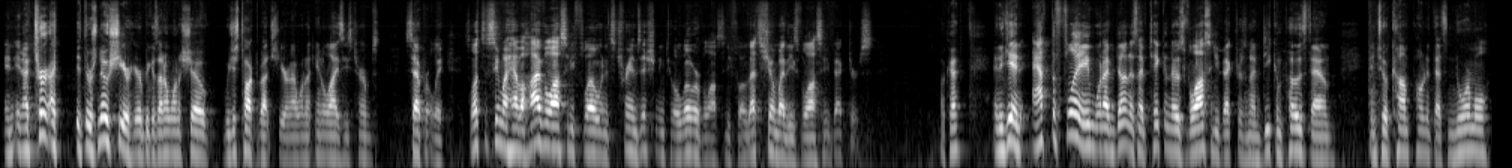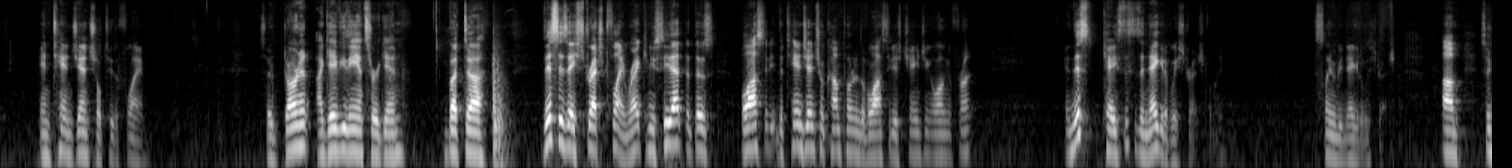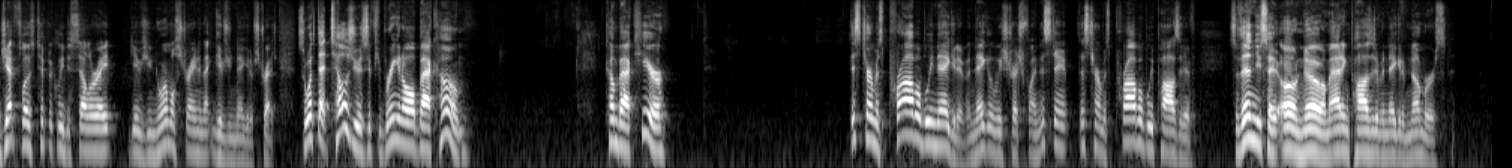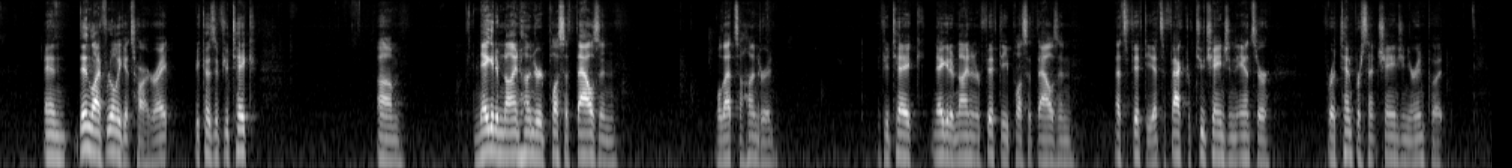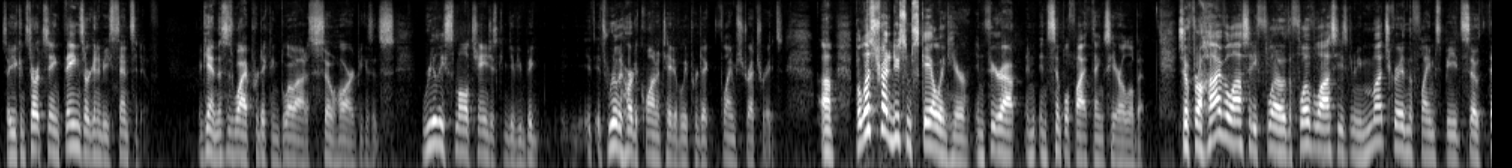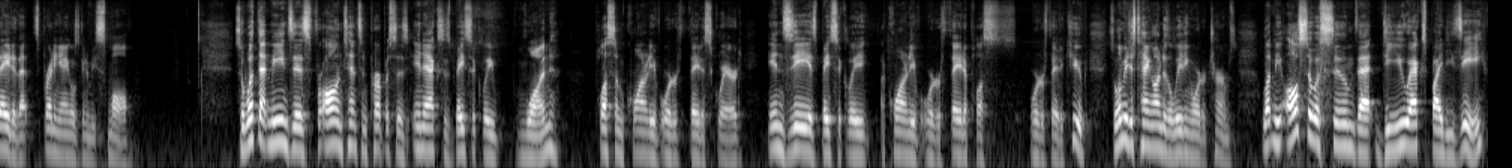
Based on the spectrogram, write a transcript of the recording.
and, and I've turned, I, it, there's no shear here because I don't want to show, we just talked about shear and I want to analyze these terms separately. So let's assume I have a high velocity flow and it's transitioning to a lower velocity flow. That's shown by these velocity vectors. Okay? And again, at the flame, what I've done is I've taken those velocity vectors and I've decomposed them into a component that's normal and tangential to the flame. So darn it, I gave you the answer again. But uh, this is a stretched flame, right? Can you see that? That those velocity, the tangential component of the velocity is changing along the front? In this case, this is a negatively stretched flame. This flame would be negatively stretched. Um, so jet flows typically decelerate, gives you normal strain, and that gives you negative stretch. So what that tells you is if you bring it all back home, come back here, this term is probably negative, a negatively stretched flame. This, this term is probably positive. So then you say, oh no, I'm adding positive and negative numbers. And then life really gets hard, right? Because if you take um, negative 900 plus 1,000 well, that's 100. If you take negative 950 plus 1,000, that's 50. That's a factor of two change in the answer for a 10% change in your input. So you can start seeing things are going to be sensitive. Again, this is why predicting blowout is so hard because it's really small changes can give you big, it's really hard to quantitatively predict flame stretch rates. Um, but let's try to do some scaling here and figure out and, and, simplify things here a little bit. So for a high velocity flow, the flow velocity is going to be much greater than the flame speed, so theta, that spreading angle, is going to be small. So what that means is, for all intents and purposes, Nx is basically 1 plus some quantity of order theta squared. Nz is basically a quantity of order theta plus order theta cubed. So let me just hang on to the leading order terms. Let me also assume that dux by dz,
